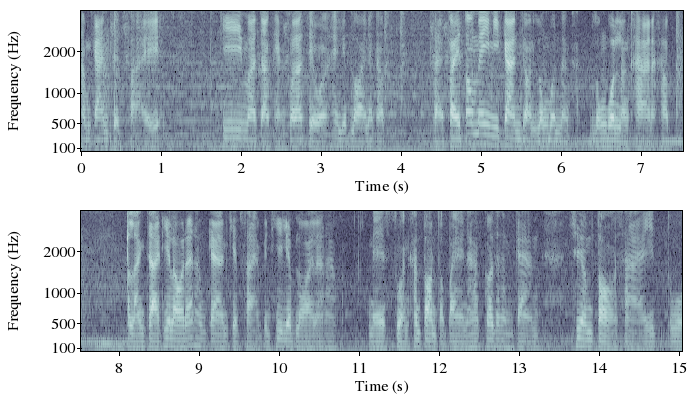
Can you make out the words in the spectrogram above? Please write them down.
ทำการเก็บสายที่มาจากแผงโซลาร์เซลล์ให้เรียบร้อยนะครับ สายไฟต้องไม่มีการหย่อนลงบนหลังคาลงบนหลังคานะครับ หลังจากที่เราได้ทำการเก็บสายเป็นที่เรียบร้อยแล้วนะครับ ในส่วนขั้นตอนต่อไปนะครับ ก็จะทำการเชื่อมต่อสายตัว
